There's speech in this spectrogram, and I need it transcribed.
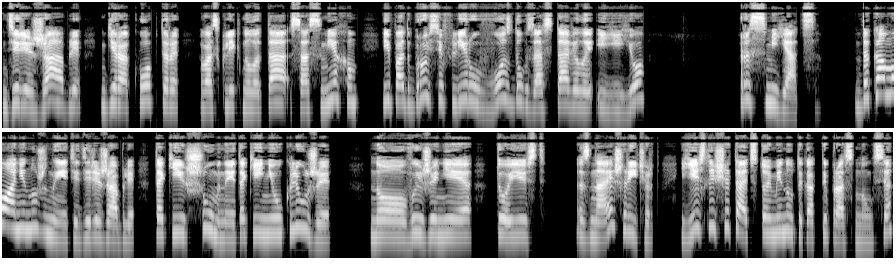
«Дирижабли, гирокоптеры!» — воскликнула та со смехом и, подбросив лиру в воздух, заставила и ее рассмеяться. «Да кому они нужны, эти дирижабли? Такие шумные, такие неуклюжие. Но вы же не... То есть... Знаешь, Ричард, если считать с той минуты, как ты проснулся,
